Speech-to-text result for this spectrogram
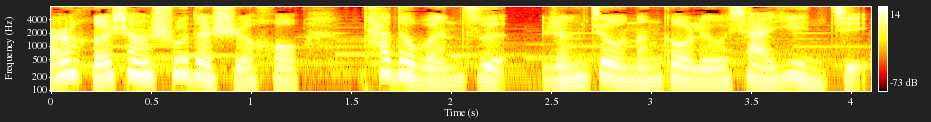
而合上书的时候，他的文字仍旧能够留下印记。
